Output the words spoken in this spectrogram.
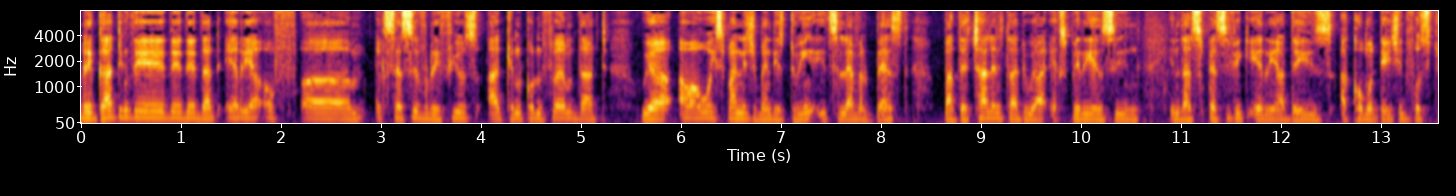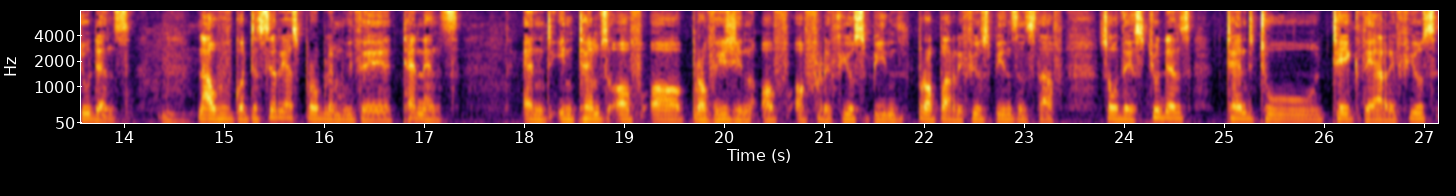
Regarding the, the, the that area of um, excessive refuse, I can confirm that we are our waste management is doing its level best. But the challenge that we are experiencing in that specific area, there is accommodation for students. Now we've got a serious problem with the tenants and in terms of uh, provision of, of refuse bins, proper refuse bins and stuff. So the students tend to take their refuse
